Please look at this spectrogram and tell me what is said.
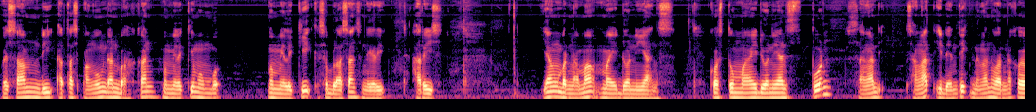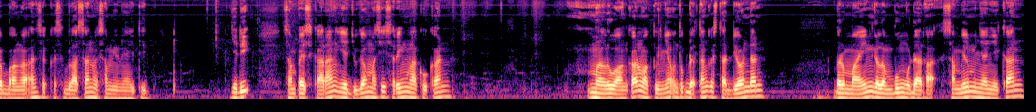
West Ham di atas panggung dan bahkan memiliki memiliki kesebelasan sendiri, Harris, yang bernama Maidonians. Kostum Maidonians pun sangat sangat identik dengan warna kebanggaan kesebelasan West United. Jadi sampai sekarang ia juga masih sering melakukan meluangkan waktunya untuk datang ke stadion dan bermain gelembung udara sambil menyanyikan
